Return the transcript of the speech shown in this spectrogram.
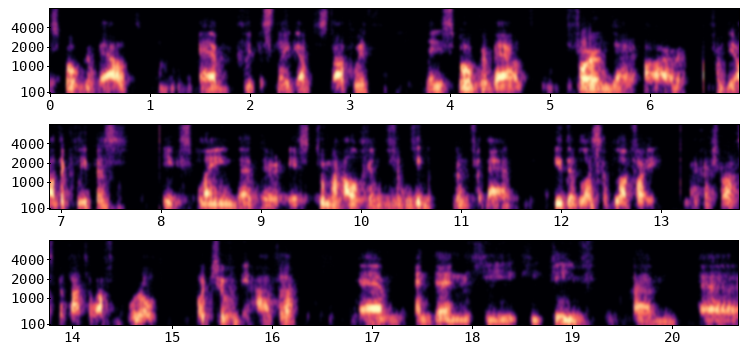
spoke about um, Legat to start with. Then he spoke about Dvarim that are from the other Klippas. He explained that there is two Mahalchin for for that, either Blessed Lavai, like Hashvach's Betato of the world, or Tshuva Mi'ava. Um, and then he he gave um, uh,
